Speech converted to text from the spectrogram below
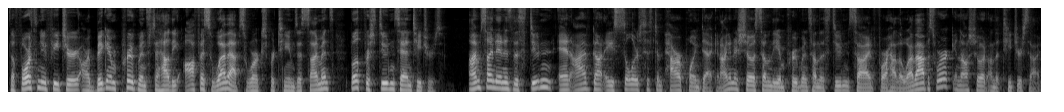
The fourth new feature are big improvements to how the Office web apps works for Teams assignments, both for students and teachers. I'm signed in as the student and I've got a solar system PowerPoint deck and I'm going to show some of the improvements on the student side for how the web apps work and I'll show it on the teacher side.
